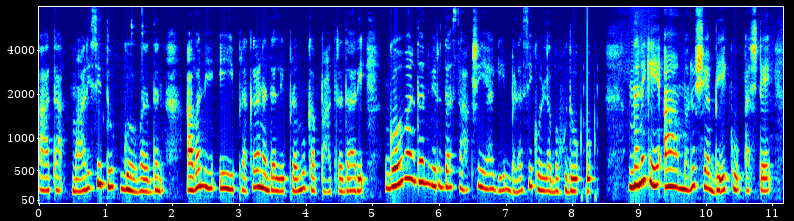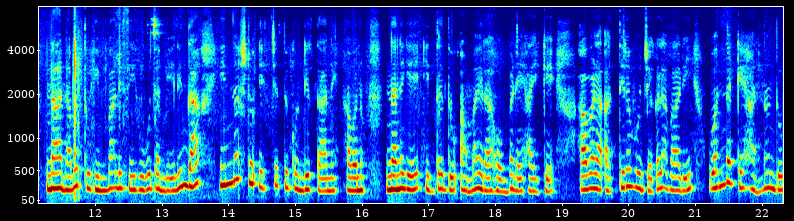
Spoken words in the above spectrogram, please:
ಆತ ಮಾಡಿಸಿದ್ದು ಗೋವರ್ಧನ್. ಅವನೇ ಈ ಪ್ರಕರಣದಲ್ಲಿ ಪ್ರಮುಖ ಪಾತ್ರಧಾರಿ. ಗೋವರ್ಧನ್ ವಿರುದ್ಧ ಸಾಕ್ಷಿಯಾಗಿ ಬಳಸಿಕೊಳ್ಳಬಹುದು. ನನಗೆ ಆ ಮನುಷ್ಯ ಬೇಕು ಅಷ್ಟೇ. ನಾನವತ್ತು ಹಿಂಬಾಲಿಸಿ ಹೋದ ಮೇಲಿಂದ ಇನ್ನಷ್ಟು ಎಚ್ಚೆತ್ತುಕೊಂಡಿರ್ತಾನೆ ಅವನು. ನನಗೆ ಇದ್ದದ್ದು ಅಮೈರ ಒಬ್ಬಳೇ ಆಯ್ಕೆ. ಅವಳ ಹತ್ತಿರವೂ ಜಗಳವಾಡಿ ಒಂದಕ್ಕೆ ಹನ್ನೊಂದು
